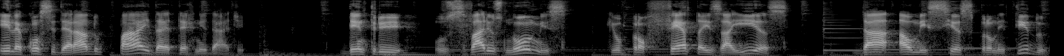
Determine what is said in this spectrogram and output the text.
ele é considerado Pai da eternidade. Dentre os vários nomes que o profeta Isaías dá ao Messias prometido,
